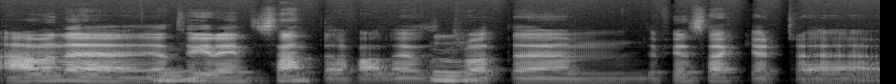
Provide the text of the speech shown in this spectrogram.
ja, men det, jag Mm. tycker det är intressant i alla fall. Jag Mm. tror att ehm, det finns säkert eh,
